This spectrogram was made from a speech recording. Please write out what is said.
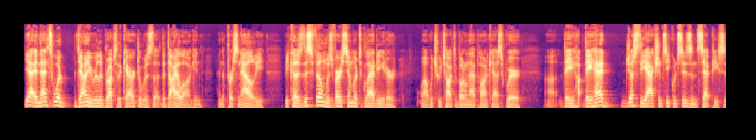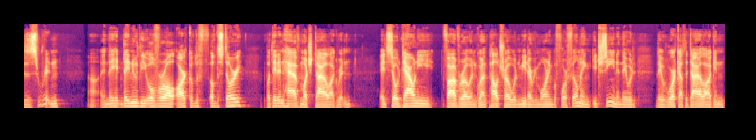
Yeah, and that's what Downey really brought to the character was the, the dialogue and, and the personality, because this film was very similar to Gladiator, uh, which we talked about on that podcast, where uh, they they had just the action sequences and set pieces written, uh, and they they knew the overall arc of the of the story, but they didn't have much dialogue written, and so Downey Favreau and Gwyneth Paltrow would meet every morning before filming each scene, and they would they would work out the dialogue and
